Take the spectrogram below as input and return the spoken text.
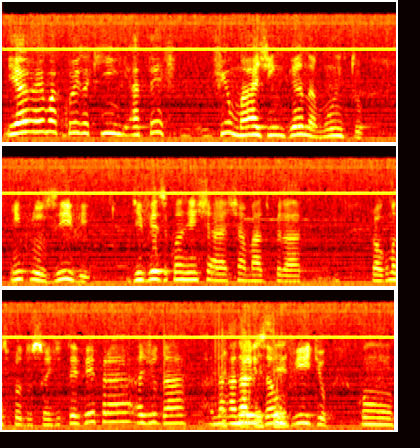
E é uma coisa que até fi- filmagem engana muito. Inclusive, de vez em quando a gente é chamado pela, por algumas produções de TV para ajudar a A analisar um vídeo com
